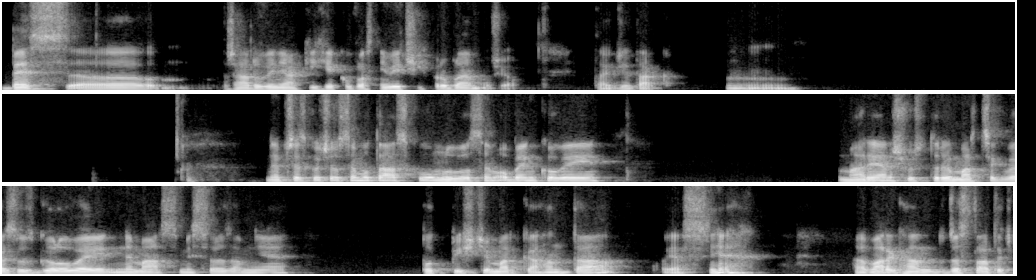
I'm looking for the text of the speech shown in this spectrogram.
bez uh, řádově nějakých jako vlastně větších problémů. Že jo? Takže tak. Hmm. Nepřeskočil jsem otázku, mluvil jsem o Benkovi. Marian Schuster, Marcek versus Golovej nemá smysl za mě. Podpíště Marka Hanta, jasně. A Mark Hunt dostal teď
